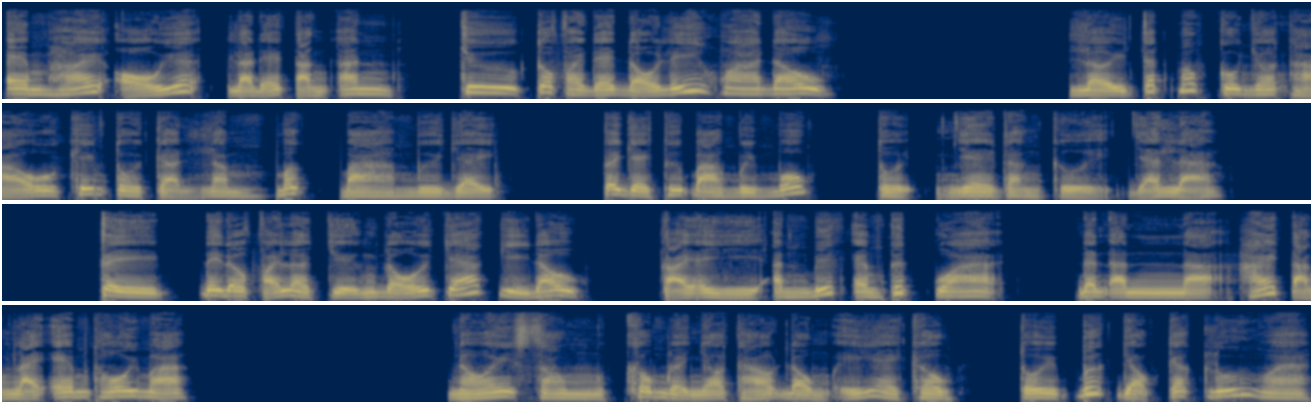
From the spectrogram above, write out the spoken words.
Em hái ổi là để tặng anh, chứ có phải để đổi lý hoa đâu. Lời trách móc của nhỏ Thảo khiến tôi cả lâm mất 30 giây. Tới giây thứ 31, tôi nhe răng cười giả lãng. Thì đây đâu phải là chuyện đổi chát gì đâu. Tại vì anh biết em thích hoa, nên anh à, hái tặng lại em thôi mà. Nói xong không đợi nhỏ Thảo đồng ý hay không, tôi bước dọc các luống hoa,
